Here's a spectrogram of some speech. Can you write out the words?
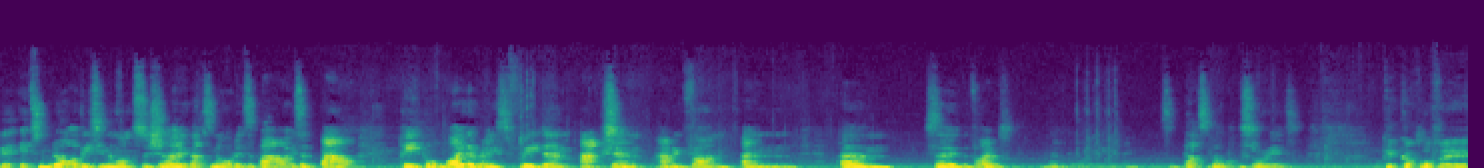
it's not a beating the monster show. That's not what it's about. It's about people, why they race, freedom, action, having fun, and um, so the virus will never go away. That's not what the story is. Okay, a couple of uh,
